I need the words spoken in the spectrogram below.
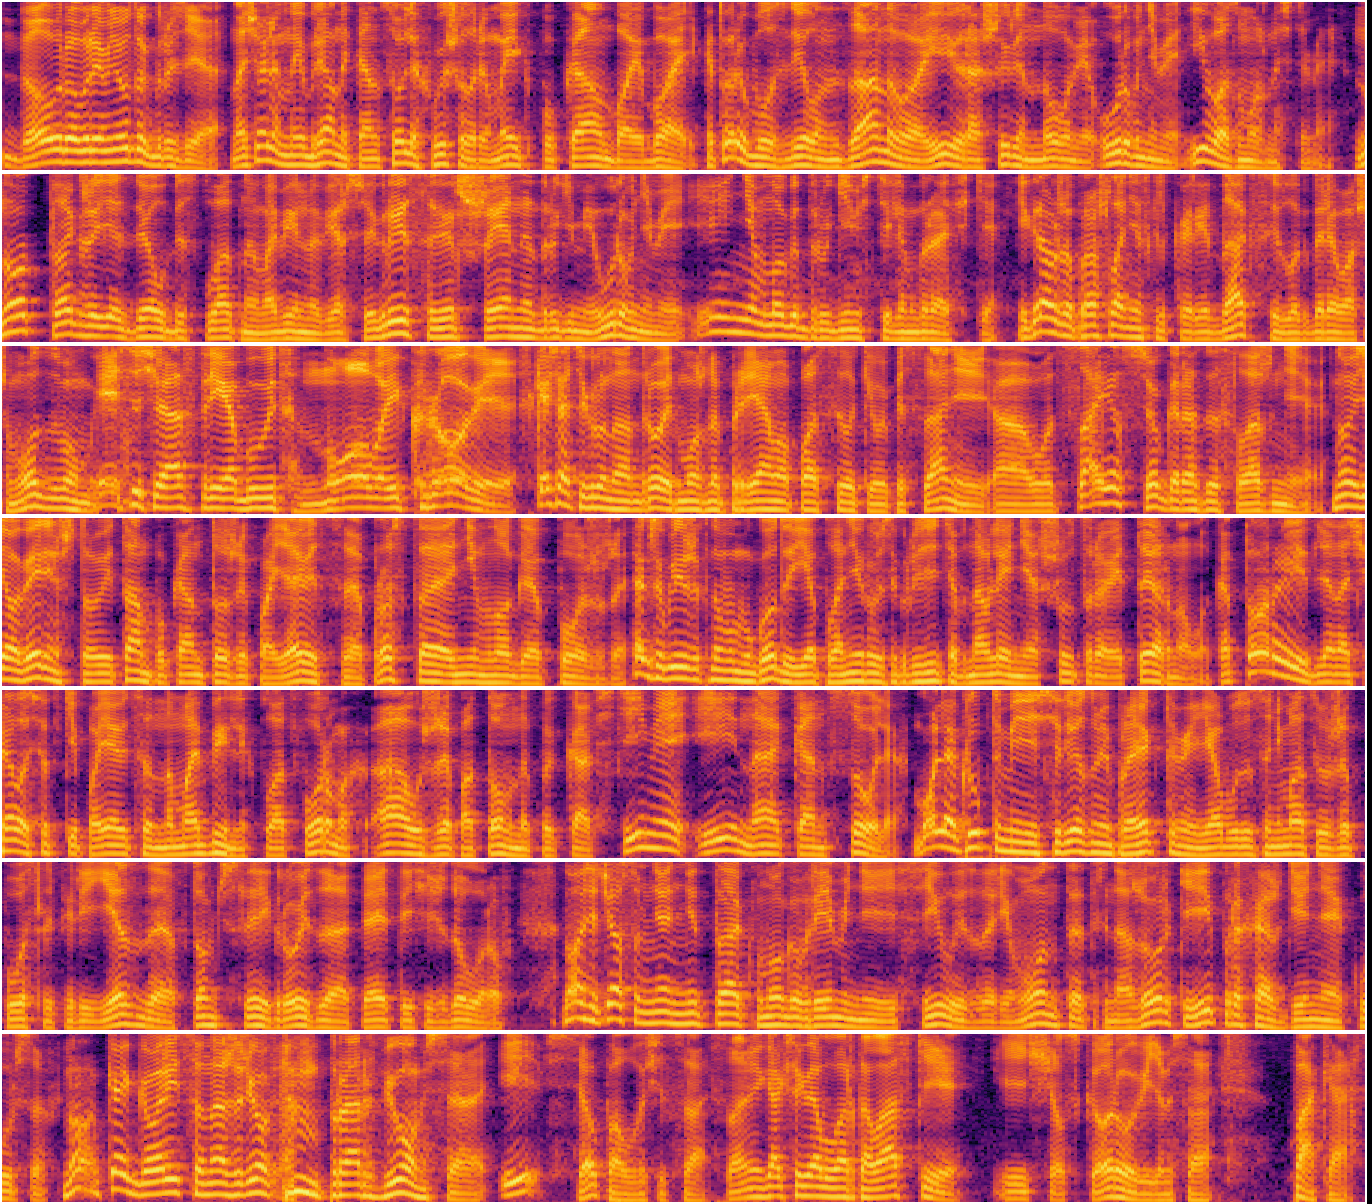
Доброго времени уток, друзья! В начале ноября на консолях вышел ремейк Pukan Bye Bye, который был сделан заново и расширен новыми уровнями и возможностями. Но также я сделал бесплатную мобильную версию игры с совершенно другими уровнями и немного другим стилем графики. Игра уже прошла несколько редакций благодаря вашим отзывам и сейчас требует новой крови! Скачать игру на Android можно прямо по ссылке в описании, а вот с iOS все гораздо сложнее. Но я уверен, что и там Pukan тоже появится, просто просто немного позже. Также ближе к Новому году я планирую загрузить обновление шутера Eternal, который для начала все-таки появится на мобильных платформах, а уже потом на ПК в Стиме и на консолях. Более крупными и серьезными проектами я буду заниматься уже после переезда, в том числе игрой за 5000 долларов. Ну а сейчас у меня не так много времени и сил из-за ремонта, тренажерки и прохождения курсов. Но, как говорится, нажрем, прорвемся и все получится. С вами как всегда был Арталаски, и еще скоро увидимся. Пока.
